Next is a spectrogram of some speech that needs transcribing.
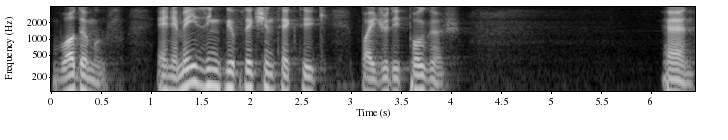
What a move. An amazing deflection tactic by Judith Polgar. And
